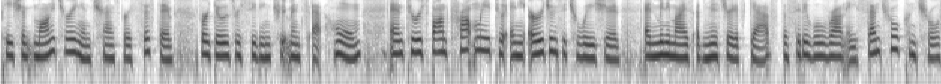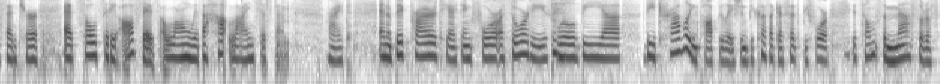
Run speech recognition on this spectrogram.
patient monitoring and transfer system for those receiving treatments at home and to respond promptly to any urgent situation and minimize administrative gaps the city will run a central control center at Seoul City office along with a hotline system Right. And a big priority, I think, for authorities will be uh, the traveling population because, like I said before, it's almost a mass sort of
